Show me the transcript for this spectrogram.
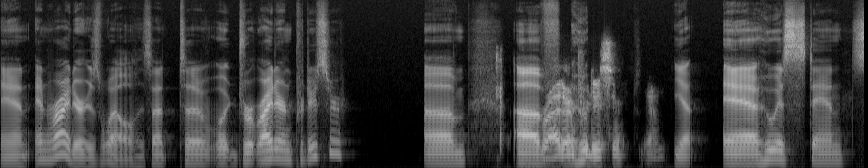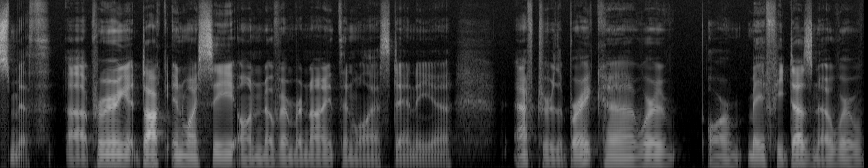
and and writer as well. Is that uh, what, writer and producer? Um, of Writer and who- producer. Yeah. Yeah. Uh, who is Stan Smith? Uh, premiering at Doc NYC on November 9th, and we'll ask Danny uh, after the break uh, where, or may- if he does know, where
